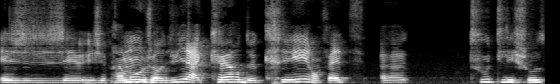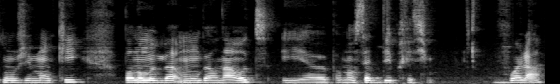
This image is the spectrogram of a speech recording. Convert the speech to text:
Et j'ai vraiment aujourd'hui à cœur de créer en fait toutes les choses dont j'ai manqué pendant mon burn-out et pendant cette dépression. Voilà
